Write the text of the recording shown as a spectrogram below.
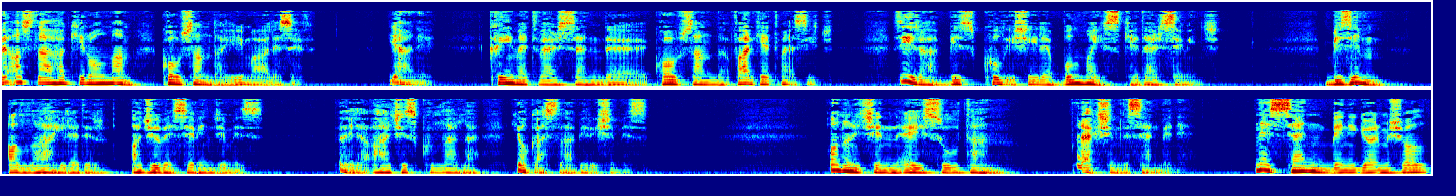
ve asla hakir olmam kovsan dahi maalesef. Yani kıymet versen de kovsan da fark etmez hiç. Zira biz kul işiyle bulmayız keder sevinç. Bizim Allah iledir acı ve sevincimiz. Böyle aciz kullarla yok asla bir işimiz. Onun için ey sultan, bırak şimdi sen beni. Ne sen beni görmüş ol,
